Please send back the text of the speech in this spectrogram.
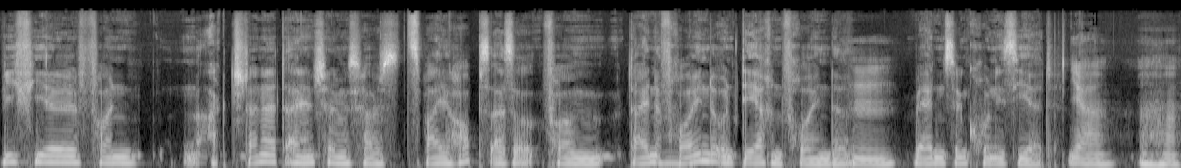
wie viel von Akt-Standard-Einstellung, das heißt zwei Hops, also von deine Freunde und deren Freunde Hm. werden synchronisiert. Ja, aha.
